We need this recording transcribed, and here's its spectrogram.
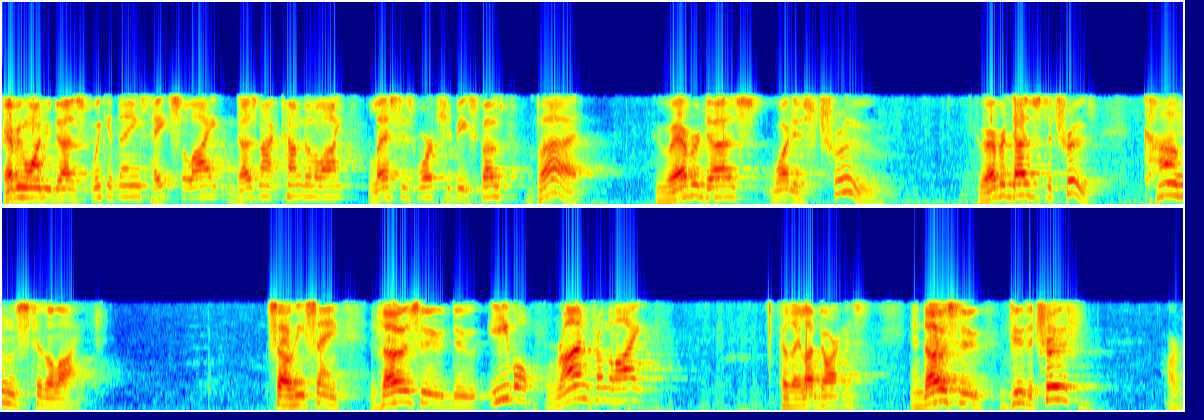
Everyone who does wicked things hates the light, does not come to the light, lest his work should be exposed. But whoever does what is true, whoever does the truth, comes to the light. So he's saying, those who do evil run from the light because they love darkness. And those who do the truth are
